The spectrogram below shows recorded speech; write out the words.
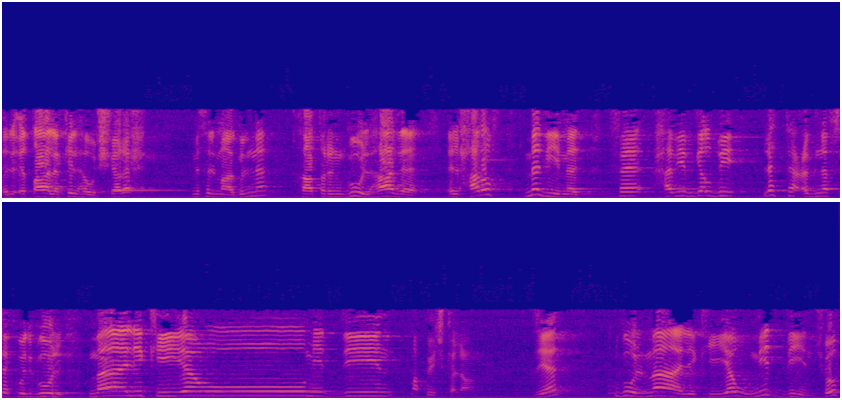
الإطالة كلها والشرح مثل ما قلنا خاطر نقول هذا الحرف ما بيمد فحبيب قلبي لا تتعب نفسك وتقول مالك يوم الدين. ما فيش كلام. زين؟ نقول مالك يوم الدين. شوف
